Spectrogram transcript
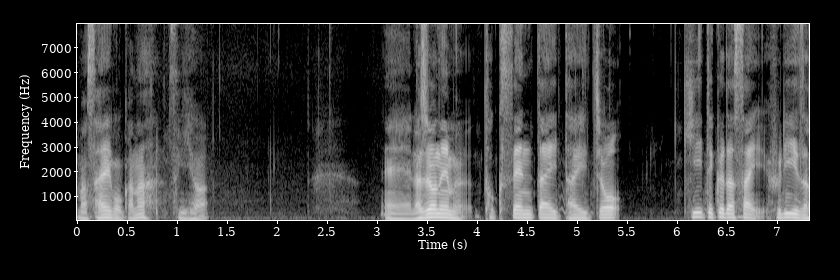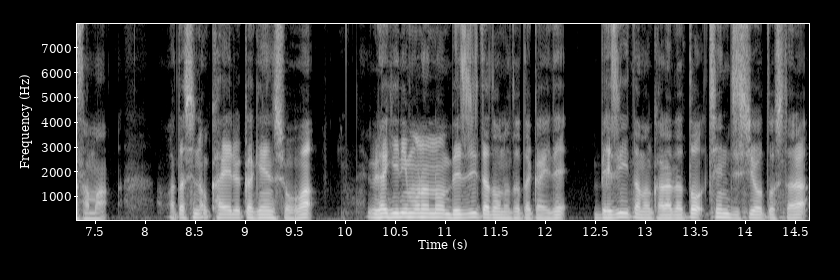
まあ最後かな次は、えー、ラジオネーム特選隊隊長聞いてくださいフリーザ様。私の蛙化現象は裏切り者のベジータとの戦いでベジータの体とチェンジしようとしたら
